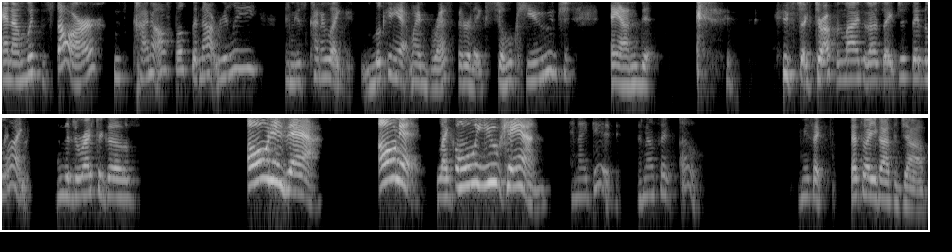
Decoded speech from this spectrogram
And I'm with the star, who's kind of off book, but not really. And he's kind of like looking at my breasts that are like so huge. And he's like dropping lines. And I was like, just say the line. And the director goes, own his ass, own it, like only you can. And I did. And I was like, oh. And he's like, that's why you got the job.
